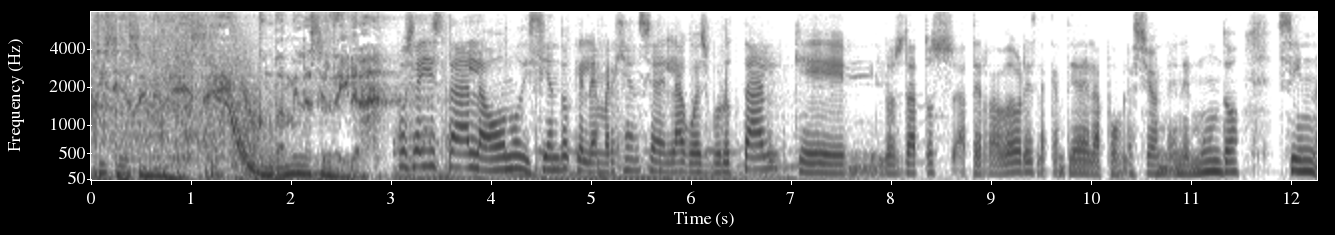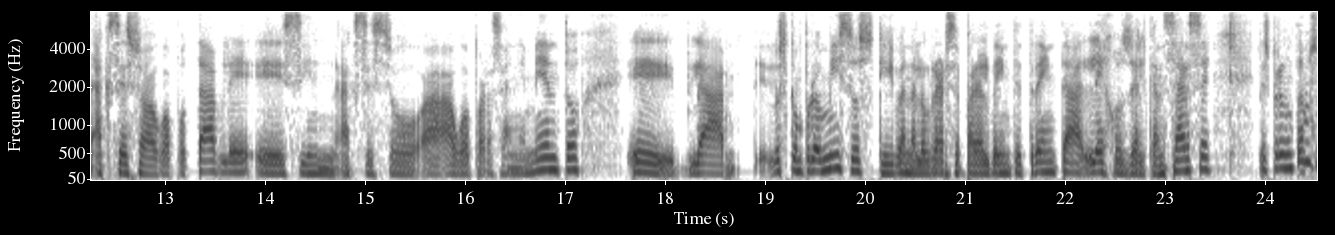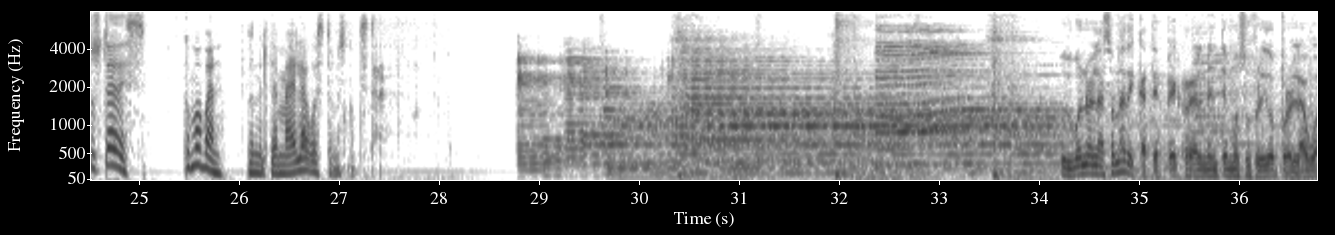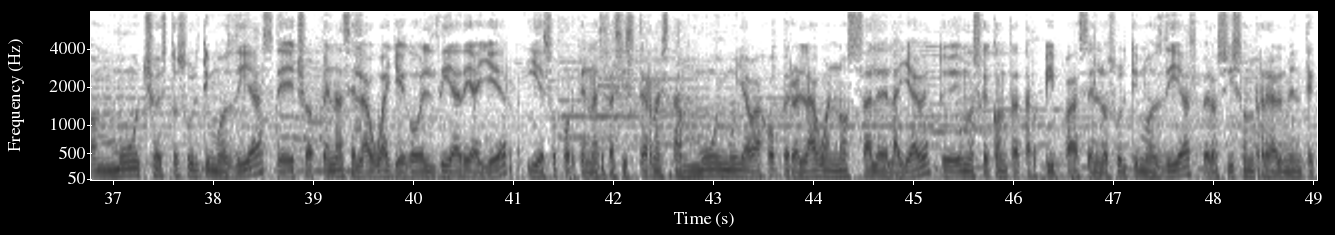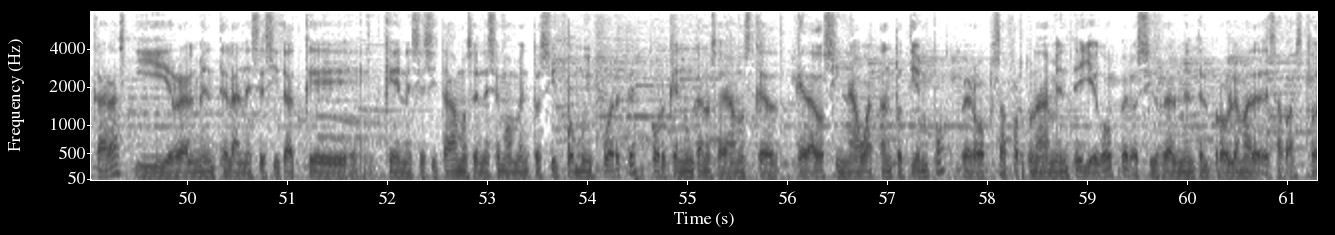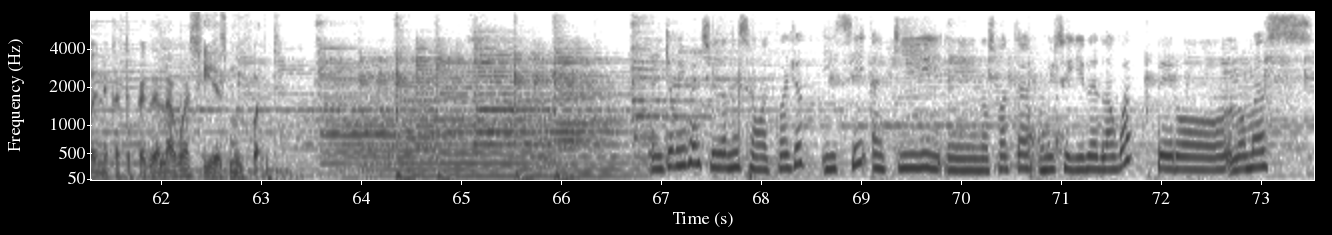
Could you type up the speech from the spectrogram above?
Noticias MBS con Pamela Cerdeira. Pues ahí está la ONU diciendo que la emergencia del agua es brutal, que los datos aterradores, la cantidad de la población en el mundo sin acceso a agua potable, eh, sin acceso a agua para saneamiento, eh, la, los compromisos que iban a lograrse para el 2030 lejos de alcanzarse. Les preguntamos a ustedes, ¿cómo van con el tema del agua? Esto nos contestaron. Pues bueno, en la zona de Catepec realmente hemos sufrido por el agua mucho estos últimos días. De hecho, apenas el agua llegó el día de ayer y eso porque nuestra cisterna está muy muy abajo, pero el agua no sale de la llave. Tuvimos que contratar pipas en los últimos días, pero sí son realmente caras y realmente la necesidad que, necesitábamos en ese momento sí fue muy fuerte porque nunca nos habíamos quedado sin agua tanto tiempo, pero pues afortunadamente llegó, pero sí realmente el problema de desabasto en Ecatepec del agua sí es muy fuerte. Eh, yo vivo en Ciudad de Nezahualcóyotl y sí, aquí eh, nos falta muy seguido el agua, pero lo más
